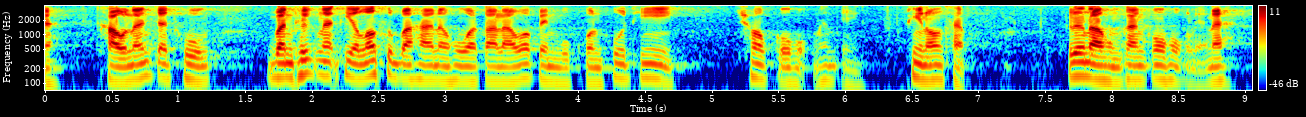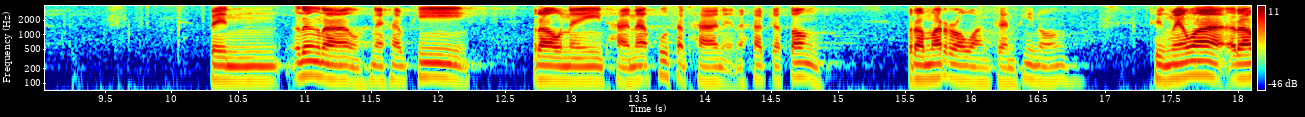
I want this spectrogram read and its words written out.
นะ เขานั้นจะถูกบันทึกนะที่อัลลอฮฺสุบฮานะฮูวะตาลาว่าเป็นบุคคลผู้ที่ชอบโกหกนั่นเอง พี่น้องครับ เรื่องราวของการโกหกเนี่ยนะ เป็นเรื่องราวนะครับที่เราในฐานะผู้ศรัทธาเนี่ยนะครับ จะต้องระมัดระวังกันพี่น้อง ถึงแม้ว่าเรา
